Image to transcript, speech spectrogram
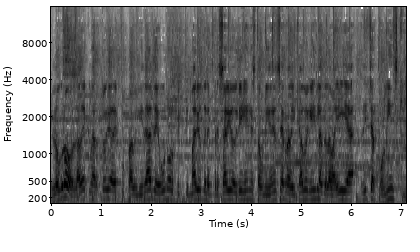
logró la declaratoria de culpabilidad de uno de los victimarios del empresario de origen estadounidense radicado en Islas de la Bahía, Richard Kolinsky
